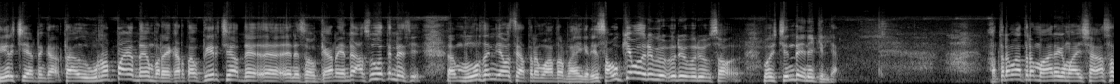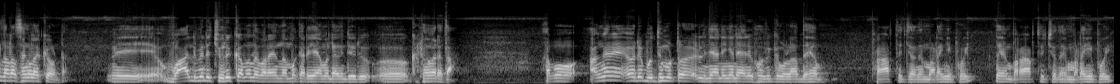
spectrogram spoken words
തീർച്ചയായിട്ടും കർത്താവ് ഉറപ്പായി അദ്ദേഹം പറയാം കർത്താവ് തീർച്ചയായും അദ്ദേഹം എന്നെ സൗഖ്യം കാരണം എന്റെ അസുഖത്തിന്റെ മൂർധന്യ മൂർധന്യാവസ്ഥ അത്ര മാത്രം ഭയങ്കര. ഈ സൗഖ്യം ഒരു ഒരു ഒരു ഒരു ചിന്ത എനിക്കില്ല. അത്രമാത്രം മാരകമായ ശ്വാസ തടസ്സങ്ങളൊക്കെ ഉണ്ട്. ഈ വാൽവിന്റെ ചുരുക്കമെന്ന് പറയുന്നത് നമുക്കറിയാമല്ലോ അതിന്റെ ഒരു കഠോരത അപ്പോൾ അങ്ങനെ ഒരു ബുദ്ധിമുട്ട് ഞാനിങ്ങനെ അനുഭവിക്കുമ്പോൾ അദ്ദേഹം പ്രാർത്ഥിച്ച് അദ്ദേഹം മടങ്ങിപ്പോയി. അദ്ദേഹം പ്രാർത്ഥിച്ചു അദ്ദേഹം മടങ്ങിപ്പോയി.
